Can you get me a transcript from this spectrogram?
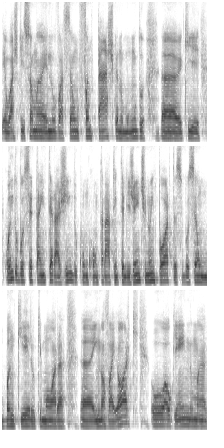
eu acho que isso é uma inovação fantástica no mundo, uh, que quando você está interagindo com um contrato inteligente, não importa se você é um banqueiro que mora uh, em Nova York ou alguém numa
